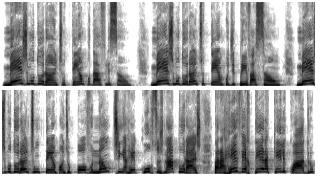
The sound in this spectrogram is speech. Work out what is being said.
Mesmo durante o tempo da aflição, mesmo durante o tempo de privação, mesmo durante um tempo onde o povo não tinha recursos naturais para reverter aquele quadro,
